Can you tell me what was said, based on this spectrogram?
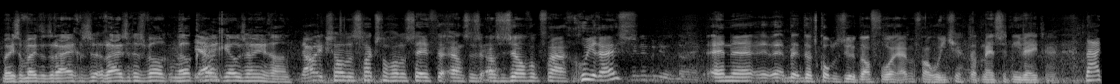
Meestal weten de reizigers, reizigers welke, welke ja? regio ze heen gaan. Nou, ik zal het straks nog wel eens even aan ze, aan ze zelf ook vragen. Goeie reis. Ik ben benieuwd naar. En uh, dat komt natuurlijk wel voor, hè, mevrouw Hoentje, dat mensen het niet weten. Nou,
